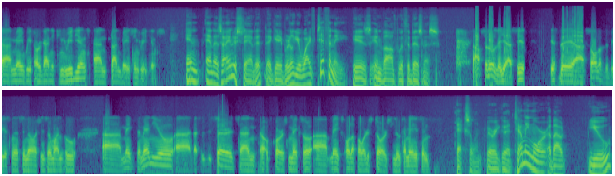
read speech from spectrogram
uh, made with organic ingredients and plant-based ingredients. And and as I understand it, uh, Gabriel, your wife Tiffany is involved with the business. Absolutely, yes. She's, she's the uh, soul of the business. You know, she's the one who uh, makes the menu, uh, does the desserts, and of course makes all, uh, makes all of our stores look amazing. Excellent, very good. Tell me more about you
